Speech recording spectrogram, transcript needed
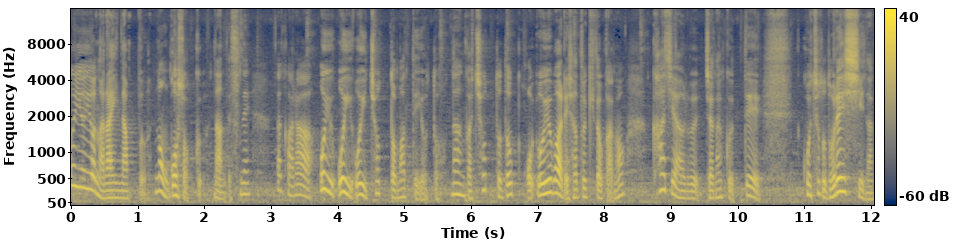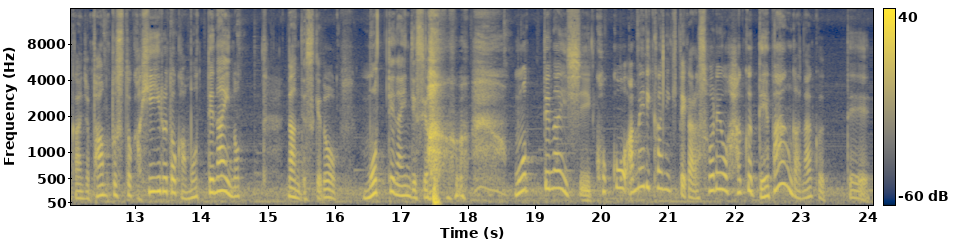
というようなラインナップの5足なんですね。だから「おいおいおいちょっと待ってよ」と。なんかちょっとどお呼ばれした時とかのカジュアルじゃなくてこうちょっとドレッシーな感じのパンプスとかヒールとか持ってないのなんですけど持ってないんですよ。持ってないしここアメリカに来てからそれを履く出番がなくって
